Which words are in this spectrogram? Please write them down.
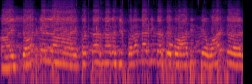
काय शॉट केलाय? खतरनाक अशी फलंदाजी करतोय तो आदित्य वारकर.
